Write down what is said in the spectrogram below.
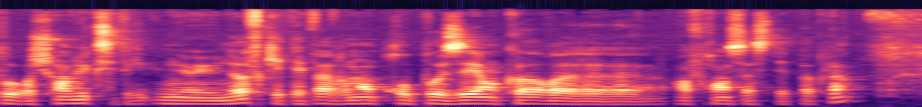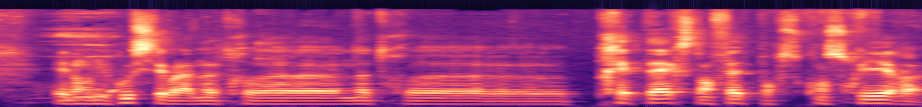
pour, je crois que c'était une, offre qui n'était pas vraiment proposée encore euh, en France à cette époque-là. Et donc du coup, c'était voilà, notre, euh, notre euh, prétexte en fait pour se construire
